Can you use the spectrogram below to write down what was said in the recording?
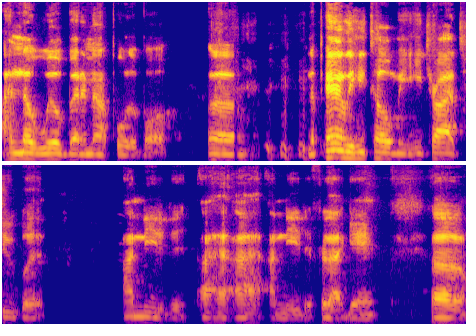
I know Will better not pull the ball. Uh, and apparently he told me he tried to, but I needed it. I I, I needed it for that game. Uh,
